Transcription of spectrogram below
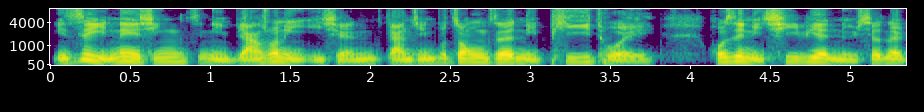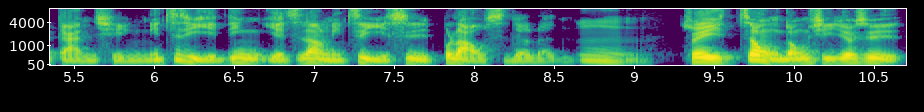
你自己内心，你比方说你以前感情不忠贞，你劈腿，或是你欺骗女生的感情，你自己一定也知道你自己是不老实的人。嗯。所以这种东西就是，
